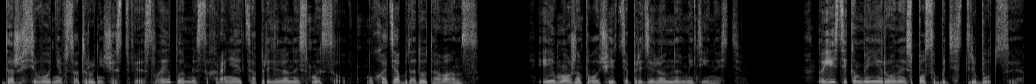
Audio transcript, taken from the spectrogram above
даже сегодня в сотрудничестве с лейблами сохраняется определенный смысл. Ну, хотя бы дадут аванс. И можно получить определенную медийность. Но есть и комбинированные способы дистрибуции.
